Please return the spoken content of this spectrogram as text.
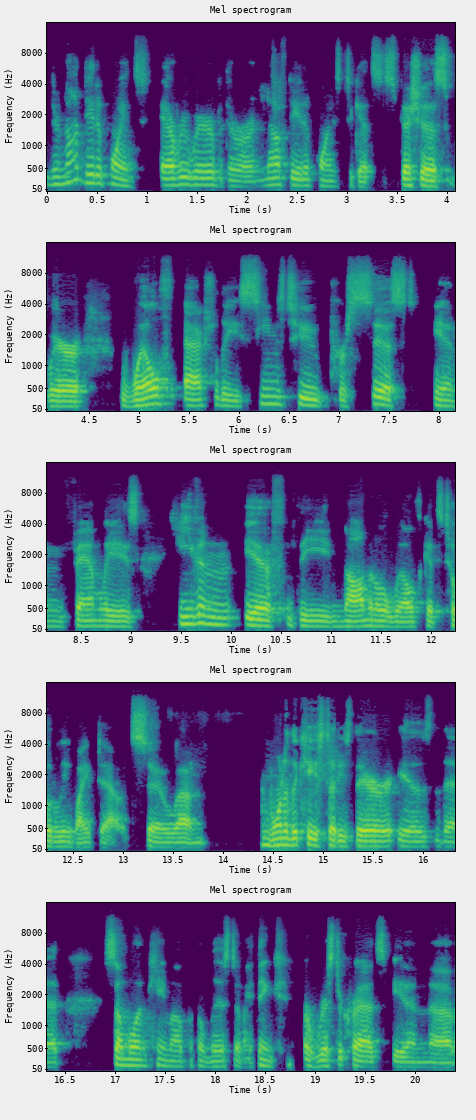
there are not data points everywhere, but there are enough data points to get suspicious where wealth actually seems to persist in families even if the nominal wealth gets totally wiped out. So, um, one of the case studies there is that someone came up with a list of, I think, aristocrats in uh,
